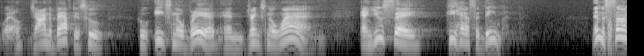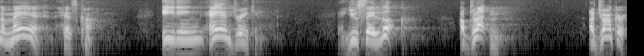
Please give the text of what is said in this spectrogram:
well, John the Baptist, who, who eats no bread and drinks no wine, and you say he has a demon. Then the Son of Man has come, eating and drinking. And you say, look, a glutton a drunkard,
